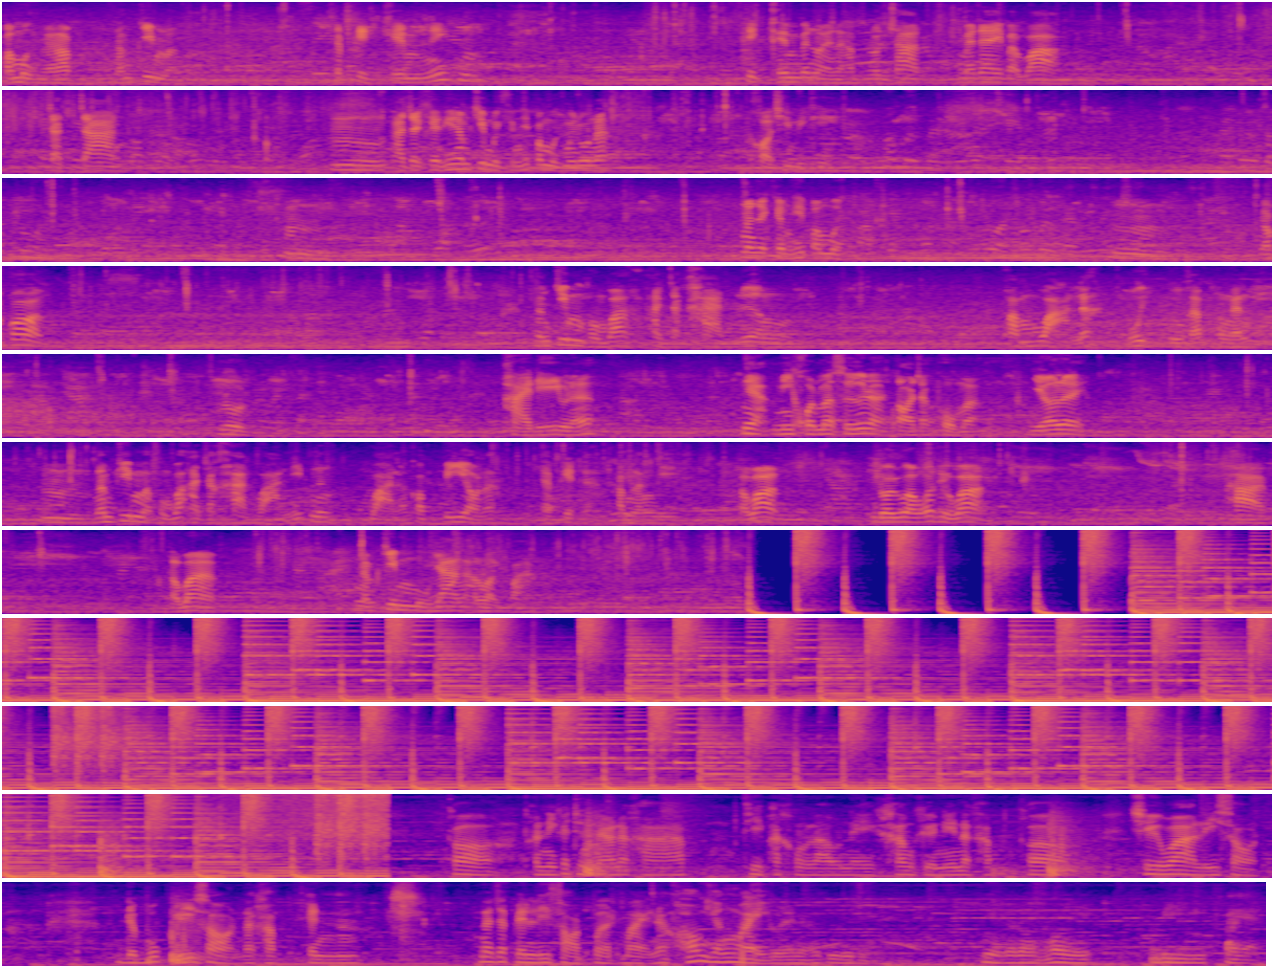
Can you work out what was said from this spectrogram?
ปลาหมึก นะครับน้ำจิ้มอะ จะติดเค็มนิดนึงติดเค็มไปหน่อยนะครับ รสชาติไม่ได้แบบว่า จัดจ้าน อืมอาจจะเค็มที่น้ำจิ้มหรือเค็มที่ปลาหมึกไม่รู้นะ ขอชิมอีกทีปลาหมึกแบบนี้เป็นเค็มนะดูจำนวนอืมน่าจะเค็มที่ปลาหมึกตรวจปลาหมึกแบบนี้เป็นอืเค็มมแล้วก็ น้ำจิ้มผมว่าอาจจะขาดเรื่องความหวานนะ อุ้ยดูครับตรงนั้นนู่นขายดีอยู่นะ เนี่ย มีคนมาซื้อนะต่อจากผมอะ่ะ เยอะเลย อืม น้ำจิ้มอะผมว่าอาจจะขาดหวานนิดนึง หวานแล้วก็เปรี้ยวนะแต่เผ็ดอะกำลังดี แต่ว่าโดยรวมก็ถือว่าผ่านแต่ว่าน้ำจิ้มหมูย่างอร่อยกว่า ที่พักของเราในค่ำคืนนี้นะครับ ก็ชื่อว่ารีสอร์ท The Book Resort นะครับ เป็นน่าจะเป็นรีสอร์ทเปิดใหม่นะ ห้องยังใหม่อยู่เลยนะครับดูดินี่เราลองห้องนี้ B8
